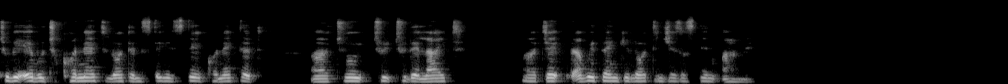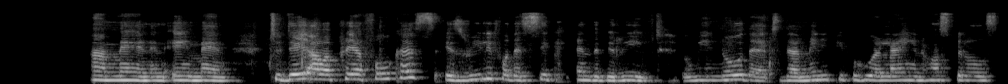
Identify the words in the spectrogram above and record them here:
to be able to connect, Lord, and stay, stay connected uh, to, to, to the light. Uh, we thank you, Lord, in Jesus' name, amen. Amen and amen. Today, our prayer focus is really for the sick and the bereaved. We know that there are many people who are lying in hospitals.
